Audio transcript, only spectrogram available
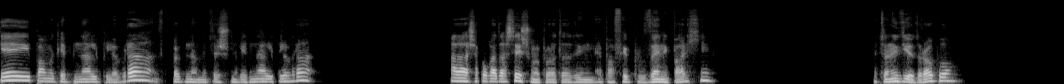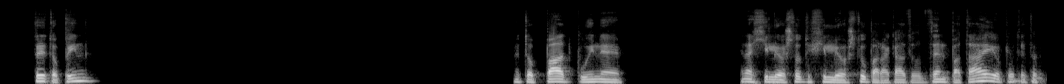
Και πάμε και την άλλη πλευρά. Θα πρέπει να μετρήσουμε και την άλλη πλευρά. Αλλά ας αποκαταστήσουμε πρώτα την επαφή που δεν υπάρχει. Με τον ίδιο τρόπο. Τρίτο pin. Με το pad που είναι ένα χιλιοστό του χιλιοστού παρακάτω δεν πατάει, οπότε το,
